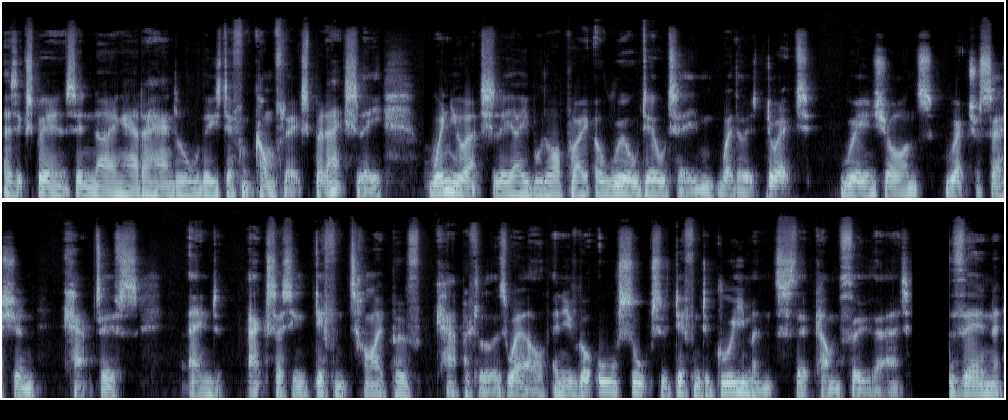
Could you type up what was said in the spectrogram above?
as experienced in knowing how to handle all these different conflicts. But actually, when you're actually able to operate a real deal team, whether it's direct reinsurance, retrocession, captives, and accessing different type of capital as well, and you've got all sorts of different agreements that come through that, then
